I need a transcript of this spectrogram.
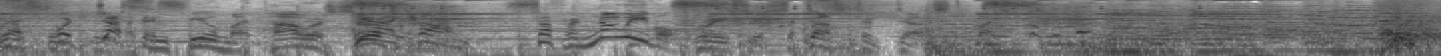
Rest in For peace. I can feel my power Here I come! Suffer no evil! Brace yourself. Dust to dust. My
